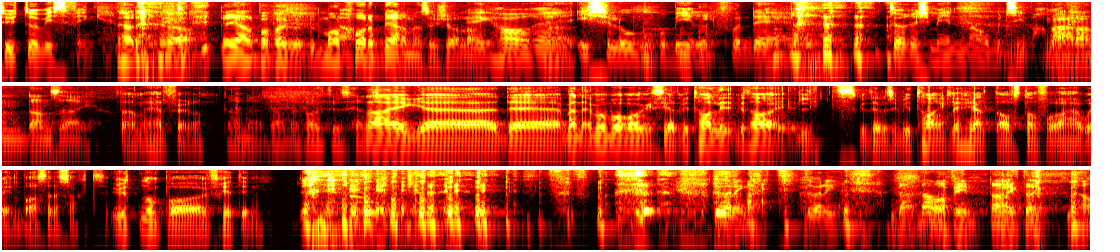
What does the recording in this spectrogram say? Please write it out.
Tute og visefing. ja, det, det hjelper faktisk. Man får det bedre med seg sjøl. Jeg har eh, ikke logo på bilen, for det tør ikke min arbeidsgiver. Nei, den, den ser jeg. Den er helt fair, den. Den er, den er faktisk helt Nei, jeg, eh, det, men jeg må bare òg si at vi tar litt, vi tar litt skulle til å si, Vi tar egentlig helt avstand fra heroin, bare så det er sagt. Utenom på fritiden. Da er det greit. Da er det greit. Den, den var fin. Den likte jeg. Ja.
